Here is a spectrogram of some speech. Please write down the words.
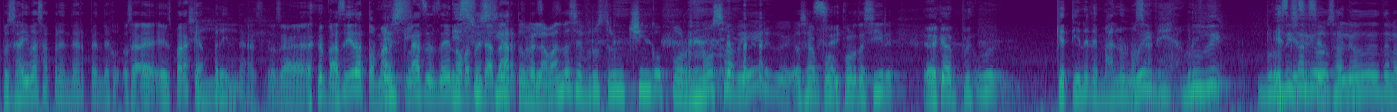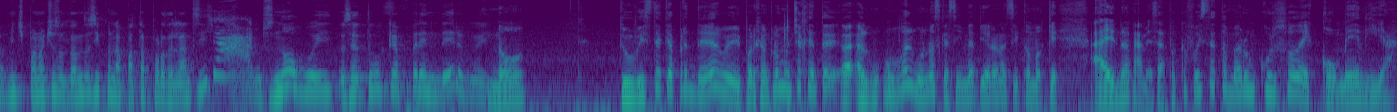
Pues ahí vas a aprender, pendejo. O sea, es para que aprendas. O sea, vas a ir a tomar clases, ¿eh? No vas a ir a dar La banda se frustra un chingo por no saber, güey. O sea, por, decir. Pues, ¿Qué tiene de malo no saber? Bruce Bruce salió, salió desde la pinche panocha soltando así con la pata por delante. Y ya, pues no, güey. O sea, tuvo que aprender, güey. No. Tuviste que aprender, güey. Por ejemplo, mucha gente, hubo algunos que sí metieron así como que, ay, no mames, ¿a poco fuiste a tomar un curso de comedia?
